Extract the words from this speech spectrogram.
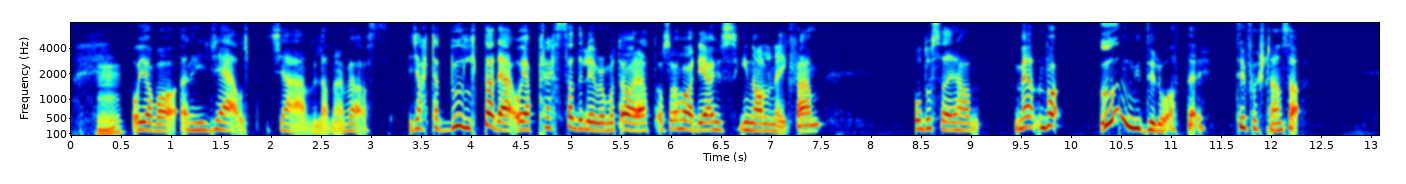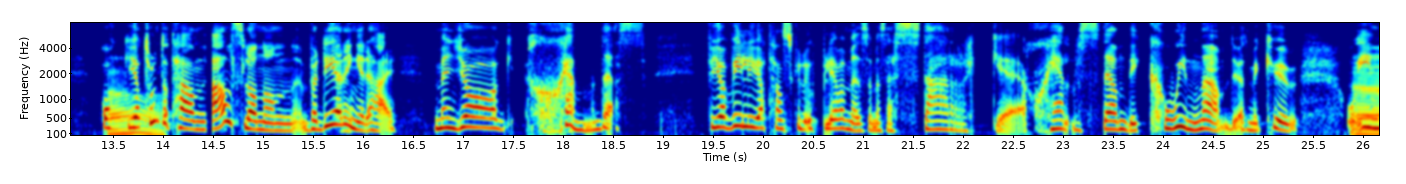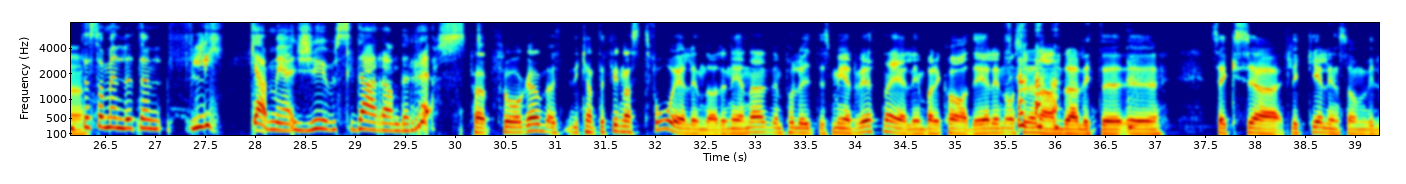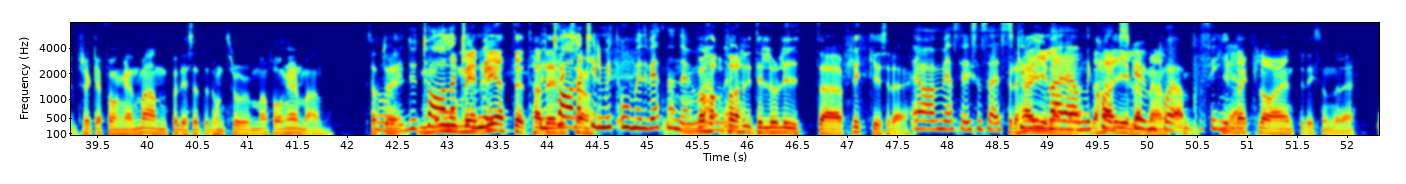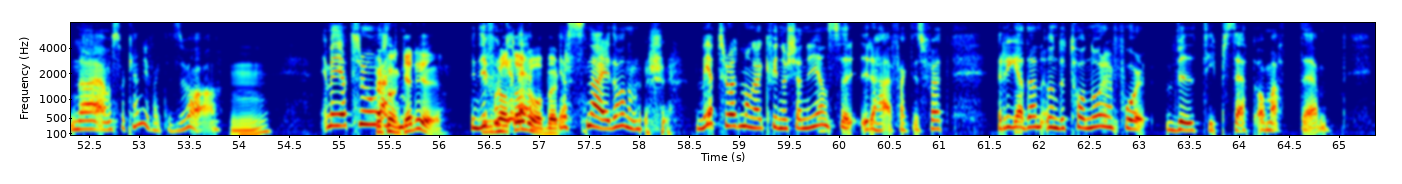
Och jag var rejält jävla nervös. Hjärtat bultade och jag pressade luren mot örat och så hörde jag hur signalerna gick fram. Och då säger han, men vad ung du låter. Det är det första han sa. Och jag tror inte att han alls la någon värdering i det här. Men jag skämdes. För jag ville ju att han skulle uppleva mig som en så stark, eh, självständig kvinna, du vet med Q. Och inte som en liten flicka med ljus darrande röst. För frågan, det kan inte finnas två Elin då? Den ena den politiskt medvetna Elin, barrikad-Elin och så den andra lite eh, sexiga flick-Elin som vill försöka fånga en man på det sättet hon tror man fångar en man. Så Oj, du, du talar, till mitt, hade du talar liksom, till mitt omedvetna nu. var, var lite Lolita-flickig sådär. Ja, men jag liksom så här För det här skruvar en korkskruv på, på Killar fingret. klarar inte liksom det där. Nej, men så kan det ju faktiskt vara. Mm. Men jag tror Det att... det ju. Det Vi funkade. om Robert. Jag snärjde honom. Men jag tror att många kvinnor känner igen sig i det här faktiskt. För att redan under tonåren får vi tipset om att, eh,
